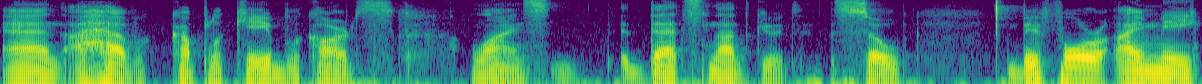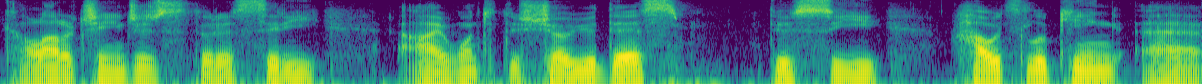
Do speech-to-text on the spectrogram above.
and I have a couple of cable cars lines. That's not good. So before I make a lot of changes to the city I wanted to show you this to see how it's looking uh,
